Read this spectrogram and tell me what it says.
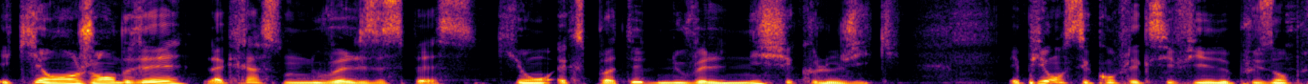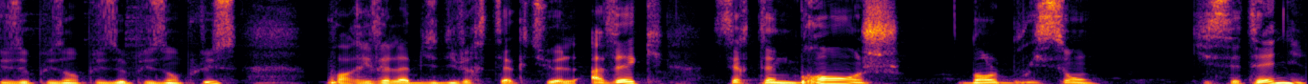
et qui a engendré la création de nouvelles espèces, qui ont exploité de nouvelles niches écologiques. Et puis on s'est complexifié de plus en plus, de plus en plus, de plus en plus, pour arriver à la biodiversité actuelle, avec certaines branches dans le buisson qui s'éteignent,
